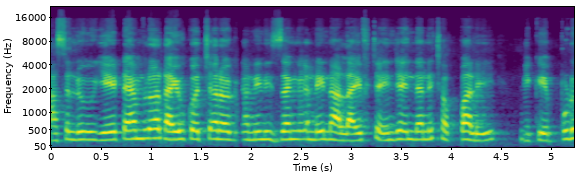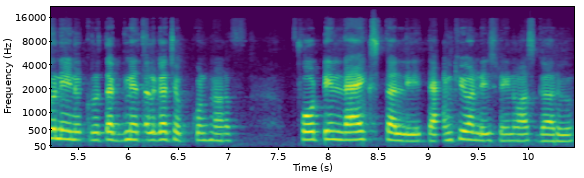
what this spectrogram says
అసలు ఏ టైంలో లైవ్కి వచ్చారో కానీ నిజంగా అండి నా లైఫ్ చేంజ్ అయిందని చెప్పాలి. మీకు ఎప్పుడు నేను కృతజ్ఞతలుగా చెప్పుకుంటున్నాను. ఫోర్టీన్ ల్యాక్స్ తల్లి. థ్యాంక్ యూ అండి శ్రీనివాస్ గారు.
